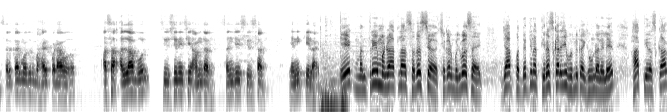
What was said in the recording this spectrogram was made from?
सरकारमधून बाहेर पडावं असा अल्लाबोल शिवसेनेचे आमदार संजय सिरसाट यांनी केला आहे. एक मंत्रिमंडळातला सदस्य छगन भुजबळ साहेब ज्या पद्धतीनं तिरस्काराची भूमिका घेऊन राहिलेले आहेत हा तिरस्कार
